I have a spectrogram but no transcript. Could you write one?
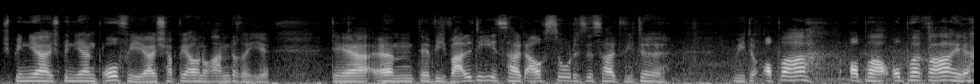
Ich bin ja, ich bin ja ein Profi, ja. Ich habe ja auch noch andere hier. Der, ähm, der Vivaldi ist halt auch so, das ist halt wie der, wie der Oper, Oper, Opera, ja.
